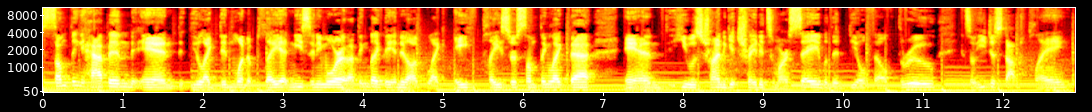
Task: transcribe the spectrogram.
something happened and he like didn't want to play at Nice anymore. I think like they ended up like eighth place or something like that. And he was trying to get traded to Marseille, but the deal fell through, and so he just stopped playing.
